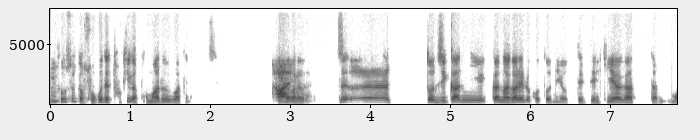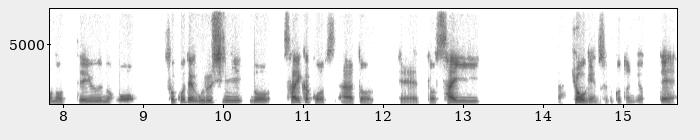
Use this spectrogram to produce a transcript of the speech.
うんそうするとそこで時が止まるわけなんですよ。はい。だからずーっと時間にが流れることによって出来上がったものっていうのを、そこで漆にの再加工、あと、えっ、と、再表現することによって、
